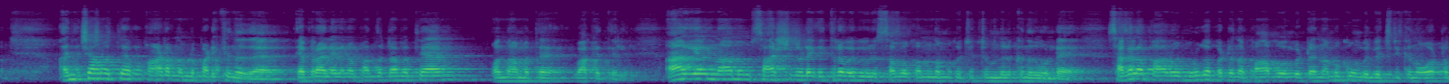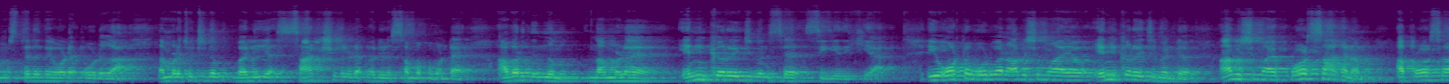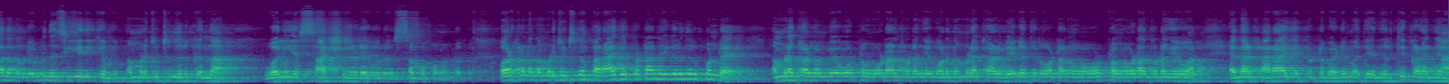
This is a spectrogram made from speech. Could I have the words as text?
അഞ്ചാമത്തെ പാഠം നമ്മൾ പഠിക്കുന്നത് എബ്രാ ലേഖനം പന്ത്രണ്ടാം അധ്യായം ഒന്നാമത്തെ വാക്യത്തിൽ. ആകയാൽ നാമം സാക്ഷികളുടെ ഇത്ര വലിയൊരു സമൂഹം നമുക്ക് ചുറ്റും നിൽക്കുന്നത് കൊണ്ട് സകല ഭാരവും മുറുകെ പറ്റുന്ന പാപവും വിട്ട് നമുക്ക് മുമ്പിൽ വെച്ചിരിക്കുന്ന ഓട്ടം സ്ഥിരതയോടെ ഓടുക. നമ്മുടെ ചുറ്റിനും വലിയ സാക്ഷികളുടെ വലിയൊരു സമൂഹമുണ്ട്. അവരിൽ നിന്നും നമ്മളെ എൻകറേജ്മെന്റ്സ് സ്വീകരിക്കുക. ഈ ഓട്ടം ഓടുവാൻ ആവശ്യമായ എൻകറേജ്മെന്റ് ആവശ്യമായ പ്രോത്സാഹനം ആ പ്രോത്സാഹനം നമ്മൾ എവിടുന്ന് സ്വീകരിക്കും. നമ്മുടെ ചുറ്റും നിൽക്കുന്ന വലിയ സാക്ഷികളുടെ ഒരു സമൂഹമുണ്ട്. ഓർക്കണം നമ്മുടെ ചുറ്റിനും പരാജയപ്പെട്ട അനേകർ നിൽപ്പുണ്ട്. നമ്മളെക്കാൾ മുമ്പേ ഓട്ടം ഓടാൻ തുടങ്ങിയവർ നമ്മളെക്കാൾ വേഗത്തിൽ ഓട്ടാൻ ഓട്ടം ഓടാൻ തുടങ്ങിയവർ. എന്നാൽ പരാജയപ്പെട്ട് വഴിമതിയെ നിർത്തിക്കളഞ്ഞ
